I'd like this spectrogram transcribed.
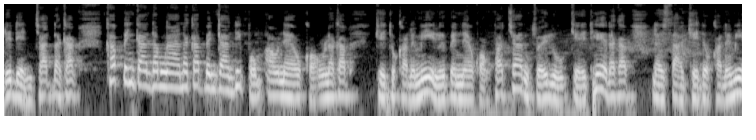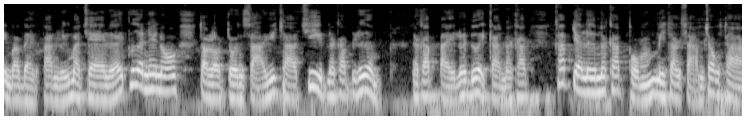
ได้เด่นชัดนะครับครับเป็นการทำงานนะครับเป็นการที่ผมเอาแนวของนะครับเคโตคานามีหรือเป็นแนวของพัชชั่นสวยหรูเก๋เท่นะครับในสไตล์เคโตคานามีมาแบ่งปันหรือมาแชร์หรือให้เพื่อนให้น้องตลอดจนสายวิชาชีพนะครับ เริ่ม นะครับ ไปด้วยกันนะครับ ครับอย่าลืมนะครับ ผมมีทาง 3 ช่องทาง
